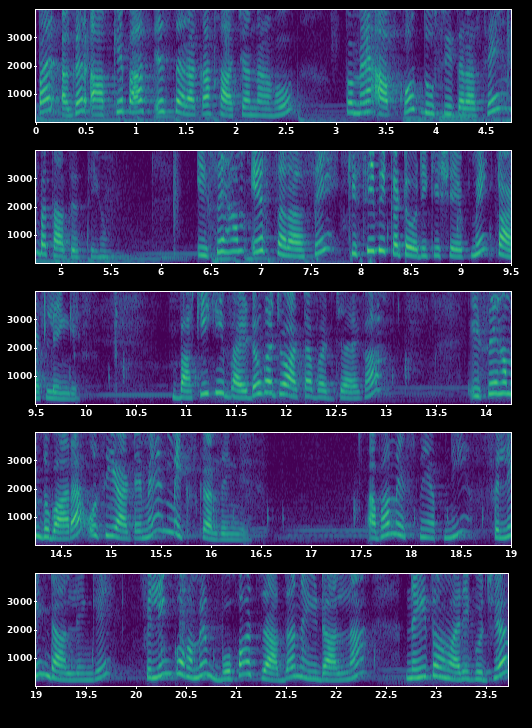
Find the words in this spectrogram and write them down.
पर अगर आपके पास इस तरह का सांचा ना हो तो मैं आपको दूसरी तरह से बता देती हूँ। इसे हम इस तरह से किसी भी कटोरी की शेप में काट लेंगे। बाकी की साइडों का जो आटा बच जाएगा, इसे हम दोबारा उसी आटे में मिक्स कर देंगे। अब हम इसमें अपनी फिलिंग डाल लेंगे। फिलिंग को हमें बहुत ज़्यादा नहीं डालना, नहीं तो हमारी गुजिया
